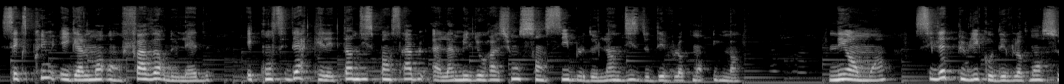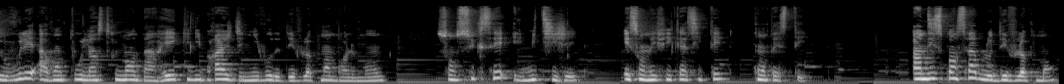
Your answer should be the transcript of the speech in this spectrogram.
s'expriment également en faveur de l'aide et considèrent qu'elle est indispensable à l'amélioration sensible de l'indice de développement humain. Néanmoins, si l'aide publique au développement se voulait avant tout l'instrument d'un rééquilibrage des niveaux de développement dans le monde, son succès est mitigé et son efficacité contestée. Indispensable au développement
